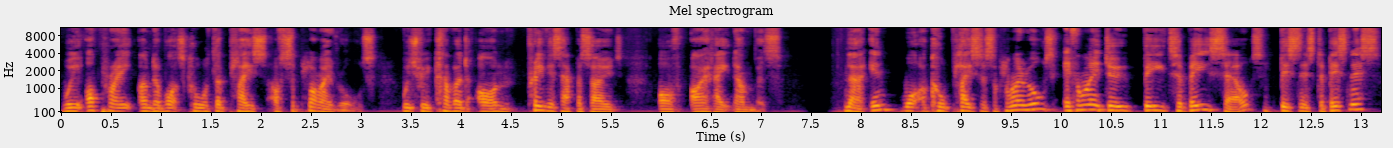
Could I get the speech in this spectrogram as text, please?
we operate under what's called the place of supply rules which we covered on previous episodes of I Hate Numbers. Now, in what are called place of supply rules, if I do B2B sales, business to business,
